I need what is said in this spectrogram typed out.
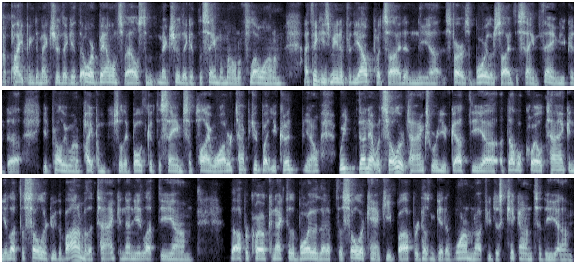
a piping to make sure they get the, or balance valves to make sure they get the same amount of flow on them. I think he's meaning for the output side and the uh, as far as the boiler side, the same thing. You could uh, you'd probably want to pipe them so they both get the same supply water temperature, but you could, you know, we've done that with solar tanks where you've got the uh, a double coil tank and you let the solar do the bottom of the tank and then you let the um, the upper coil connect to the boiler that if the solar can't keep up or doesn't get it warm enough, you just kick onto the um,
